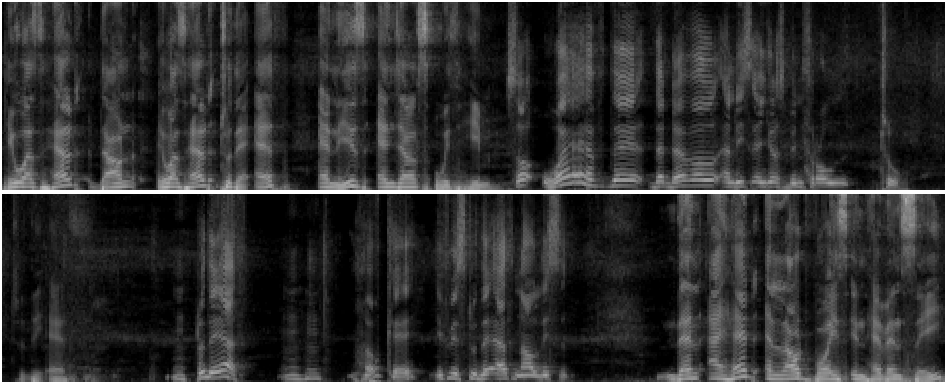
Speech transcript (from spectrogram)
He was held down, he was held to the earth, and his angels with him. So where have the, the devil and his angels been thrown to? To the earth. To the earth. Mm-hmm. Okay. If it's to the earth, now listen. Then I heard a loud voice in heaven say,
